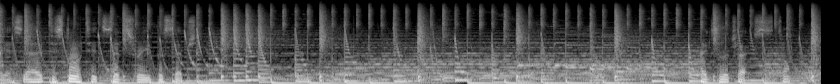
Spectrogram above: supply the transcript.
yes, uh, distorted sensory perception. Thanks for the tracks, Tom.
